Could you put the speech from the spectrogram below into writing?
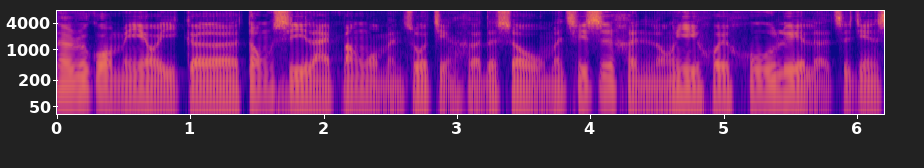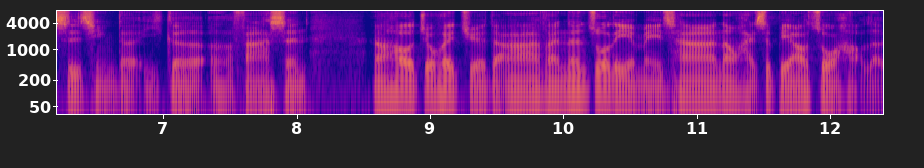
那如果没有一个东西来帮我们做检核的时候，我们其实很容易会忽略了这件事情的一个呃发生，然后就会觉得啊，反正做了也没差，那我还是不要做好了。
